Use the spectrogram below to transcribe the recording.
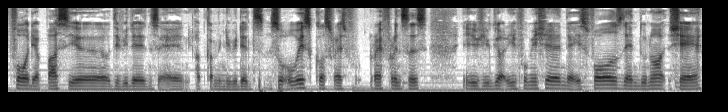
for their past year dividends and upcoming dividends. So always cross references. If you got information that is false, then do not share,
